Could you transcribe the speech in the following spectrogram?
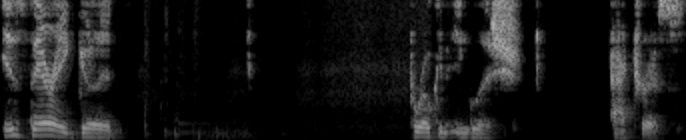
is there a good broken English actress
